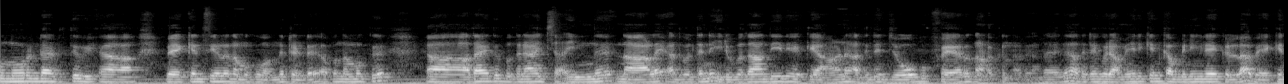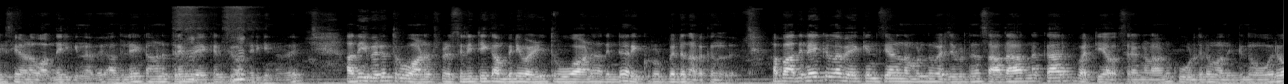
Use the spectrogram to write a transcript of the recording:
മുന്നൂറിന്റെ അടുത്ത് വേക്കൻസികൾ നമുക്ക് വന്നിട്ടുണ്ട്. അപ്പം നമുക്ക് അതായത് ബുധനാഴ്ച ഇന്ന് നാളെ അതുപോലെ തന്നെ ഇരുപതാം തീയതി ഒക്കെയാണ് അതിന്റെ ജോബ് ഫെയർ നടക്കുന്നത്. അതായത് അതിലേക്ക് ഒരു അമേരിക്കൻ കമ്പനിയിലേക്കുള്ള വേക്കൻസിയാണ് വന്നിരിക്കുന്നത്. അതിലേക്കാണ് ഇത്രയും വേക്കൻസി വന്നിരിക്കുന്നത്. അത് ഇവർ ത്രൂ ആണ്. ഫെസിലിറ്റി കമ്പനി വഴി ത്രൂ ആണ് അതിന്റെ റിക്രൂട്ട്മെന്റ് നടക്കുന്നത്. അപ്പോൾ അതിലേക്കുള്ള വേക്കൻസിയാണ് നമ്മൾ ഇന്ന് പരിചയപ്പെടുത്തുന്നത്. സാധാരണക്കാർക്ക് പറ്റിയ അവസരങ്ങളാണ് കൂടുതലും വന്നിരിക്കുന്നത്. ഓരോ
